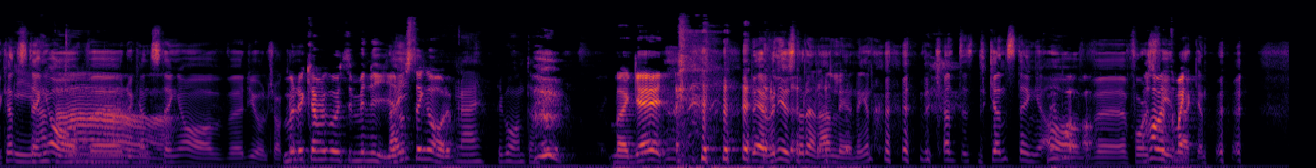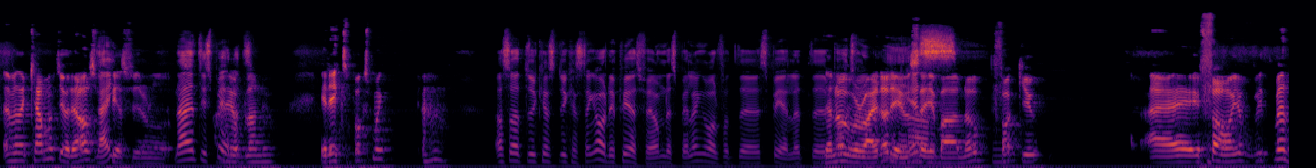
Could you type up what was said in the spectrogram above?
Du kan inte stänga hand- av, eh, du kan Ah. inte stänga av eh, DualShocken. Men du kan väl gå ut i menyn Nej. och stänga av det? Nej, det går inte. My gay! Det är väl just av den anledningen. Du kan inte, du kan inte stänga Men vad- av uh, force man- feedbacken. Nej, men kan man inte göra det alls på Nej. PS4 nu? Nej, inte i spelet. ihop. Är det Xbox man... Aha. Alltså att du kan, du kan stänga av det i PS4 om det spelar ingen roll för att eh, spelet... eh, Den overridar det och Yes. säger bara Nope, fuck you. Nej, fan vad jobbigt. Men,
